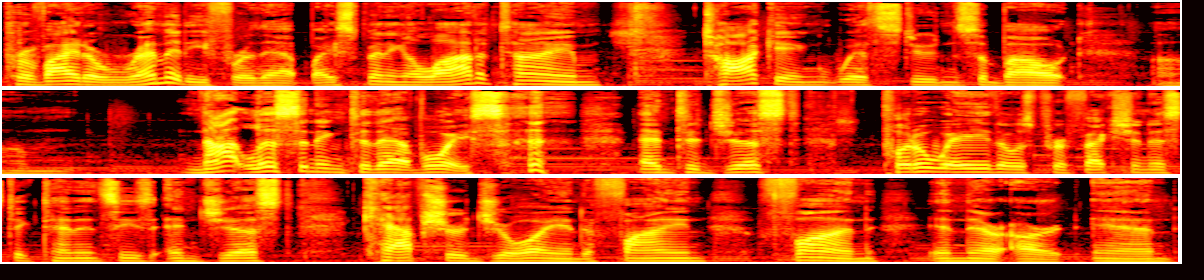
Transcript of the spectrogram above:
provide a remedy for that by spending a lot of time talking with students about um, not listening to that voice and to just put away those perfectionistic tendencies and just capture joy and to find fun in their art. And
